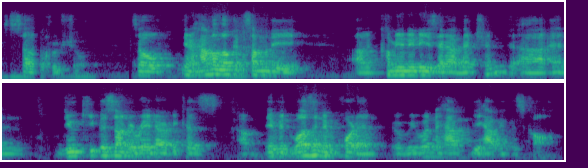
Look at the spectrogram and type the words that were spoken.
so crucial. So you know, have a look at some of the uh, communities that I mentioned, uh, and do keep this on your radar because um, if it wasn't important, we wouldn't have be having this call.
